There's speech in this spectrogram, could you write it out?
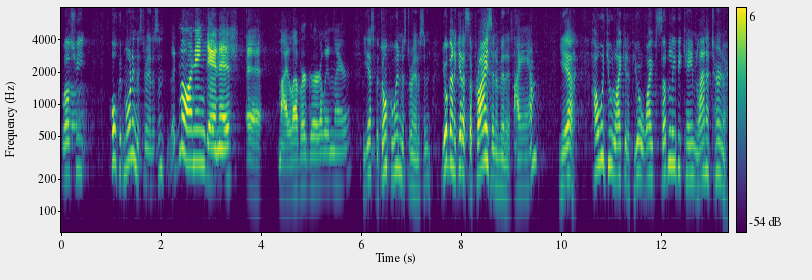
Well, she. Oh, good morning, Mr. Anderson. Good morning, Dennis. Uh, my lover girl in there? Yes, but don't go in, Mr. Anderson. You're going to get a surprise in a minute. I am? Yeah. How would you like it if your wife suddenly became Lana Turner?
